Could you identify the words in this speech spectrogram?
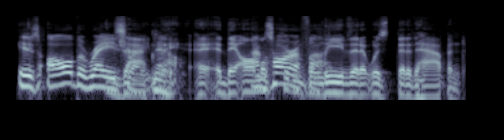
is all the rage exactly. right now they almost couldn't believe that it was that it happened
